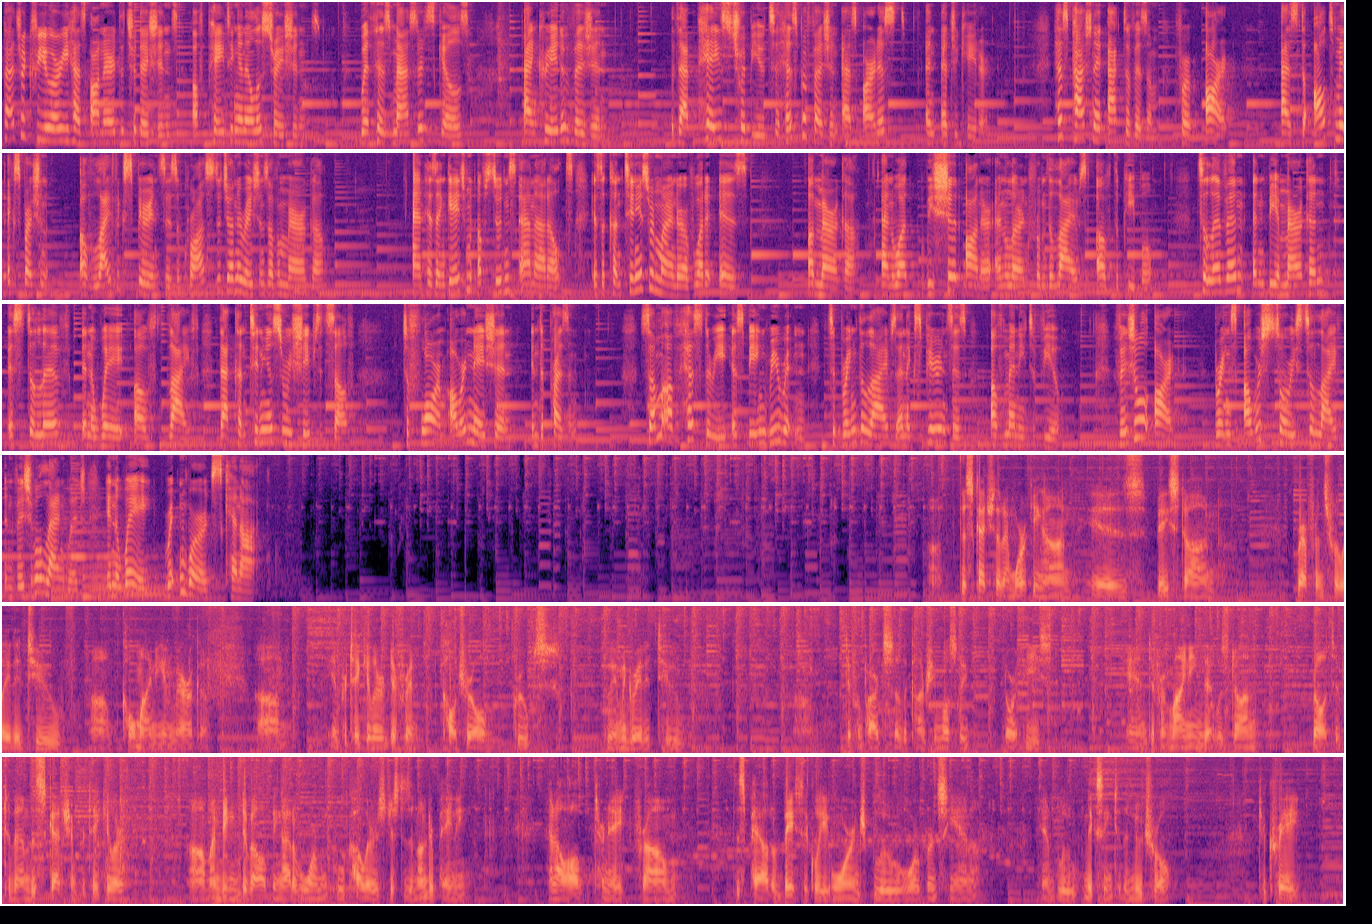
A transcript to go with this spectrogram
Patrick Fiore has honored the traditions of painting and illustrations with his mastered skills and creative vision that pays tribute to his profession as artist and educator. His passionate activism for art as the ultimate expression of life experiences across the generations of America and his engagement of students and adults is a continuous reminder of what it is America and what we should honor and learn from the lives of the people. To live in and be American is to live in a way of life that continuously reshapes itself to form our nation in the present. Some of history is being rewritten to bring the lives and experiences of many to view. Visual art brings our stories to life in visual language in a way written words cannot. The sketch that I'm working on is based on reference related to um, coal mining in America. Um, in particular, different cultural groups who immigrated to different parts of the country, mostly northeast, and different mining that was done relative to them. This sketch in particular, um, I'm being developing out of warm and cool colors just as an underpainting, and I'll alternate from this palette of basically orange, blue, or burnt sienna and blue mixing to the neutral to create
